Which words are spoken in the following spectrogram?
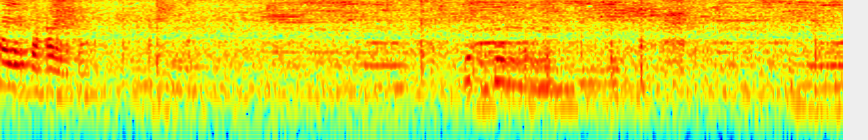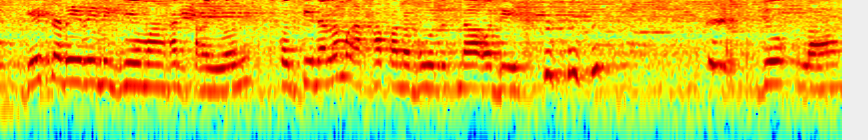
Kaya pa, kaya pa. Ba't ganun? Guys, naririnig niyo yung mga kantang yun? Kunti na lang, makakapanabunot na ako dito. Joke lang.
